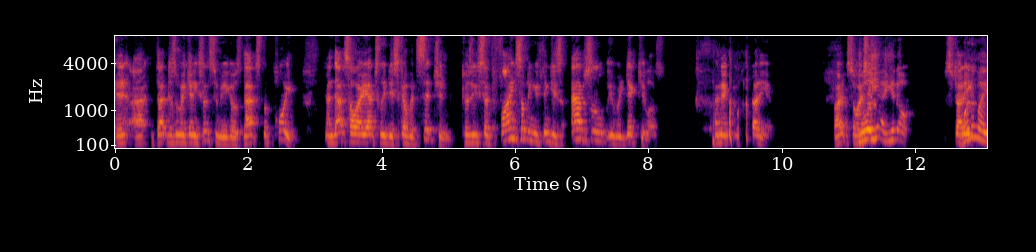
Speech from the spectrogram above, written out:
And, that doesn't make any sense to me. He goes, "That's the point." And that's how I actually discovered Sitchin, because he said, "Find something you think is absolutely ridiculous, and then go study it." Right. So I well yeah you know studying one of my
